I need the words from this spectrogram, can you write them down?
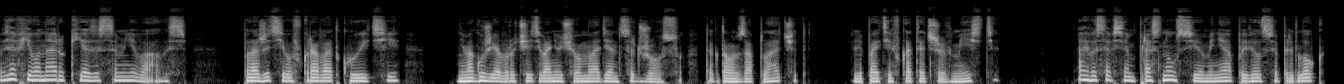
Взяв его на руки, я засомневалась. Положить его в кроватку и уйти? Не могу же я вручить вонючего младенца Джосу, тогда он заплачет. Или пойти в коттедж вместе? Айва совсем проснулся, и у меня появился предлог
